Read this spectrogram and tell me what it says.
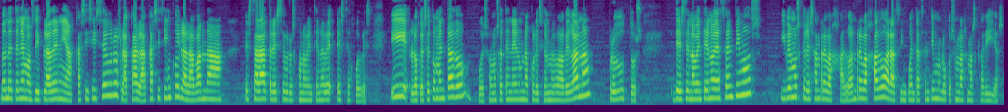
donde tenemos Dipladenia casi 6 euros, la Cala casi 5 y la Lavanda estará a 3,99 euros este jueves. Y lo que os he comentado, pues vamos a tener una colección nueva vegana, productos desde 99 céntimos y vemos que les han rebajado. Han rebajado ahora 50 céntimos lo que son las mascarillas.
